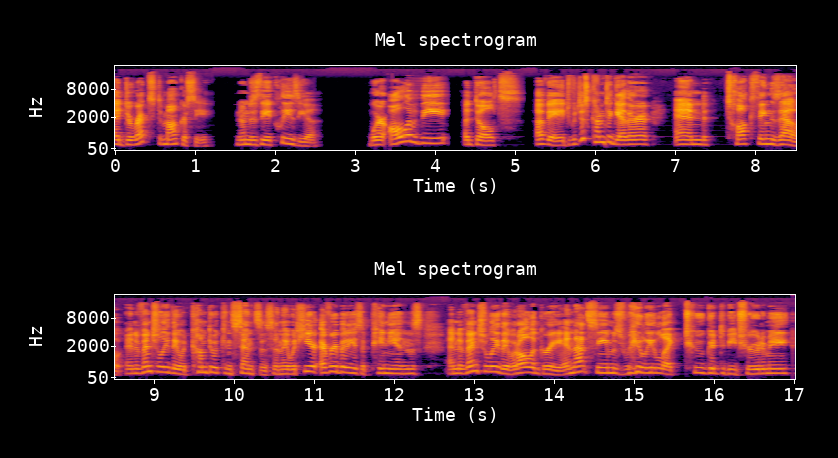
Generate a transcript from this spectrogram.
a direct democracy known as the ecclesia, where all of the adults of age would just come together and talk things out. And eventually they would come to a consensus and they would hear everybody's opinions and eventually they would all agree. And that seems really like too good to be true to me.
